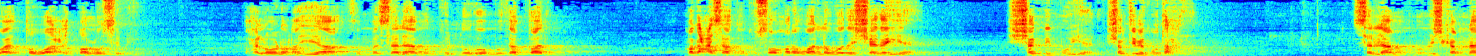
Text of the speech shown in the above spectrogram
waa in qawaacid baa loo sameeyey waxaa la odhanayaa uma salaamu kulluhu muhaqalu magacaasi hadduu ku soo maro waa la wada shadayaa. Shan nin mooyaane shantii bay ku taxayaan. Salaamu ibnu mishkamna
